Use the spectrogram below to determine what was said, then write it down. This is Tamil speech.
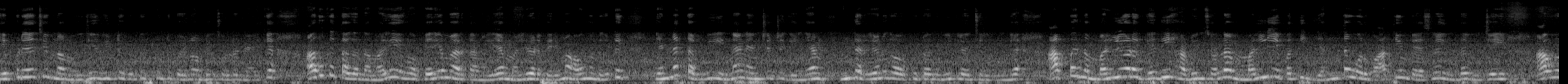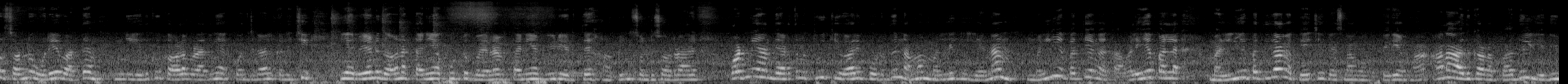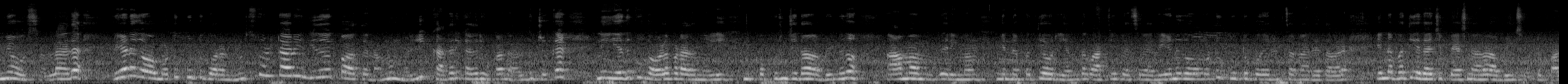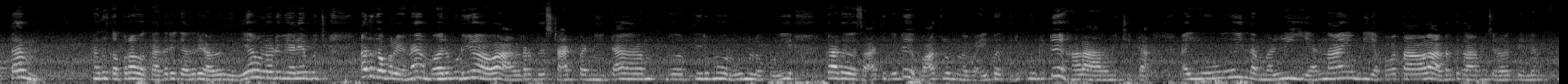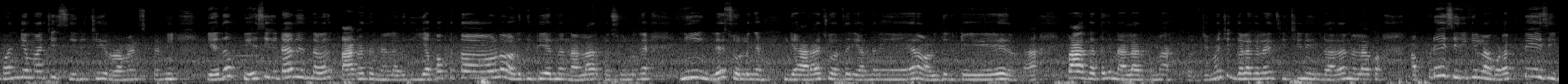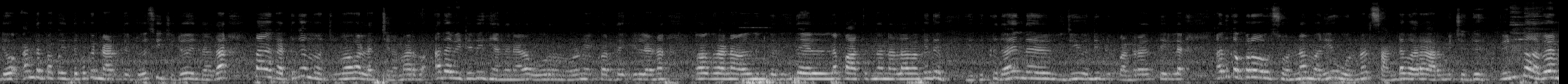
எப்படியாச்சும் நம்ம விஜய் வீட்டுக்கு விட்டு கூட்டு போயிடணும் அப்படின்னு சொல்லிட்டு நினைக்க அதுக்கு தகுந்த மாதிரி இவங்க பெரியம்மா இருக்காங்க இல்லையா? மல்லியோட பெரியம்மா. அவங்க வந்துக்கிட்டு என்ன தம்பி என்ன நினச்சிட்டு இருக்கீங்க? இந்த ரேணுகாவை கூட்டு வந்து வீட்டில் வச்சுருக்கீங்க. அப்போ இந்த மல்லியோட கதி அப்படின்னு சொல்ல மல்லியை பற்றி எந்த ஒரு வார்த்தையும் பேசல இந்த விஜய். அவங்க சொன்ன ஒரே வார்த்தை நீங்கள் எதுக்கும் கவலைப்படாதீங்க. கொஞ்ச நாள் கழித்து என் ரேணுகாவை நான் தனியாக கூட்டு போயிடுறேன். தனியாக வீடு எடுத்து அப்படின்னு சொல்லிட்டு சொல்கிறாரு உடனே அந்த இடத்துல தூக்கி வாரி போடுறது நம்ம மல்லிகை ஏன்னா மல்லியை பற்றி அங்கே கவலையே படல. மல்லியை பற்றி தான் அங்கே பேச்சே பேசினாங்க அவங்க பெரியம்மா. ஆனால் அதுக்கான பதில் எதுவுமே அவர் சொல்லாத. ரேணுகாவை மட்டும் கூப்பிட்டு போகிறேன்னு சொல்லிட்டாரு. இதை பார்த்த நம்ம மல்லி கதறி கதறி உட்காந்து அழுதுட்டுருக்க. நீ எதுக்கும் கவலைப்படாத மல்லி. இப்போ புரிஞ்சுதா அப்படின்னதும் ஆமாம் பெரியம்மா என்னை பற்றி அவர் எந்த வார்த்தையும் பேசுகிறார் ரேணுகாவை மட்டும் கூப்பிட்டு போயிருன்னு சொன்னாரே தவிர என்னை பற்றி ஏதாச்சும் பேசினாரா அப்படின்னு சொல்லிட்டு பார்த்தா அதுக்கப்புறம் அவள் கதறி கதறி அழுகுது அவளோட வேலையை போச்சு. அதுக்கப்புறம் என்ன மறுபடியும் அவள் அழுறது ஸ்டார்ட் பண்ணிட்டா. திரும்ப ரூமில் போய் கதவை சாத்திக்கிட்டு பாத்ரூமில் வைப்பை திருப்பி விட்டுட்டு அழ ஆரம்பிச்சிட்டா. ஐயோ இந்த மல்லி என்ன இப்படி எப்போ பார்த்தாலும் அழுறதுக்கு ஆரம்பிச்சிடவே தெரியல. கொஞ்சமாச்சு சிரித்து ரொமான்ஸ் பண்ணி ஏதோ பேசிக்கிட்டாது இருந்தாவது பார்க்கறது நல்லது எப்போ பார்த்தாலும் அழுதுகிட்டே இருந்தால் நல்லா இருக்க சொல்லுங்கள் நீங்களே சொல்லுங்கள் யாராச்சும் ஒருத்தர் எந்த நேரம் அழுதுகிட்டே இருந்தால் பார்க்கறதுக்கு நல்லா இருக்குமா? கொஞ்சமாச்சு கலகல சிச்சின்னு இருந்தால் தான் நல்லாயிருக்கும் அப்படியே சிரிக்கலாம் கூட பேசிட்டோ அந்த பக்கம் இந்த பக்கம் நடந்துட்டோ சிரிச்சிட்டோ இருந்தால் தான் பார்க்கறதுக்கு முக்கியமாக லட்சணமாக இருக்கும். அதை விட்டுட்டு எந்த நேரம் ஒரு நூறு நிற்கிறது இல்லைன்னா அழுது நிற்கிறது இதெல்லாம் பார்த்துருந்தா நல்லா வைக்குது எதுக்கு தான் இந்த விஜய் வந்து இப்படி பண்ணுறது தெரியல. அதுக்கப்புறம் அவர் சொன்ன மாதிரியே ஒரு நாள் சண்டை வர ஆரம்பிச்சது. வில்லாவை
